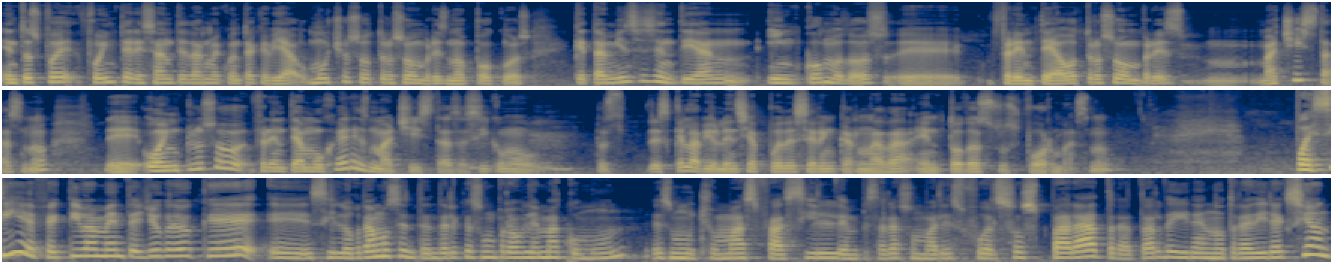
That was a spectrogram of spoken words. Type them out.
Entonces fue, fue interesante darme cuenta que había muchos otros hombres, no pocos, que también se sentían incómodos eh, frente a otros hombres machistas, ¿no? Eh, o incluso frente a mujeres machistas, así como, pues es que la violencia puede ser encarnada en todas sus formas, ¿no? Pues sí, efectivamente, yo creo que eh, si logramos entender que es un problema común, es mucho más fácil empezar a sumar esfuerzos para tratar de ir en otra dirección.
